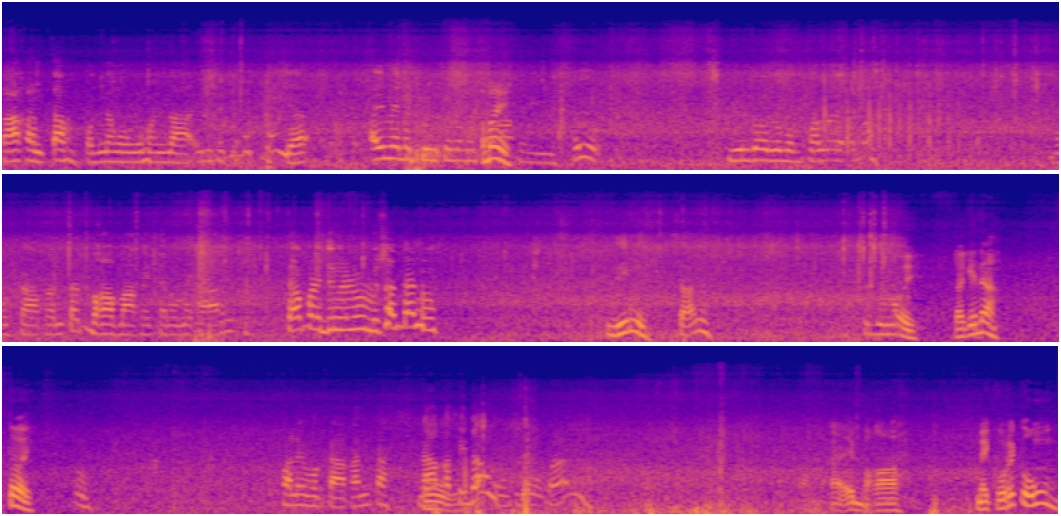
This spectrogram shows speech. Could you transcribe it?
Kakanta pag nangunguhan lain. Ba't kaya? Ay, may nagkwento naman sa Abay. akin. Ay, yun daw naman pala. Ay, aba. Magkakanta at baka makita ng may-ari. Kaya pala doon nalulusad ano? Din eh. Saan? Sa dumak. Oy, lagi na. Toy. Pala huwag kakanta. Nakati daw. Tulo ka ano? Ay, baka may kurikong.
